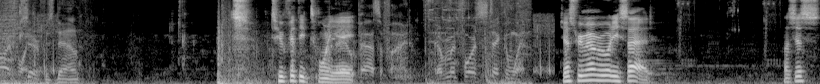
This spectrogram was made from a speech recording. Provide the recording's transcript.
Hardpoint. Seraph is down. 250 28. Government forces take the win. Just remember what he said. Let's just.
